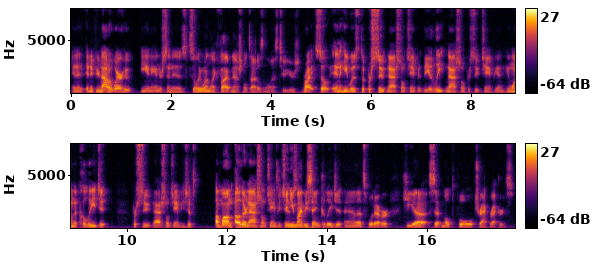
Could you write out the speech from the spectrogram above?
and if, and if you're not aware who Ian Anderson is, he's only won like five national titles in the last two years. right? So and he was the pursuit national champion, the elite national pursuit champion. He won the collegiate pursuit national championships, among other national championships. And you might be saying collegiate, eh, that's whatever. He uh, set multiple track records.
